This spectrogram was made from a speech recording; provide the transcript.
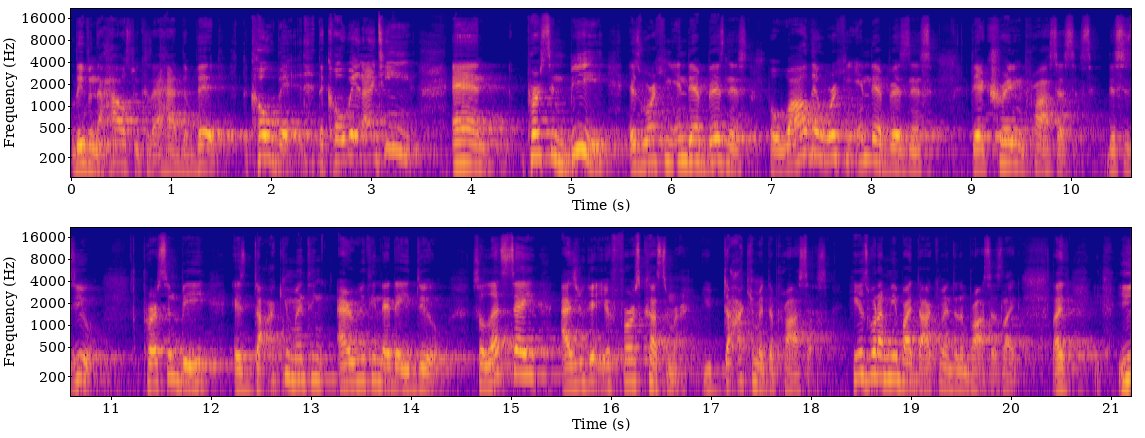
leaving the house because I had the vid, the COVID, the COVID nineteen. And person B is working in their business, but while they're working in their business, they're creating processes. This is you. Person B is documenting everything that they do. So let's say as you get your first customer, you document the process. Here's what I mean by documenting the process. Like, like you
